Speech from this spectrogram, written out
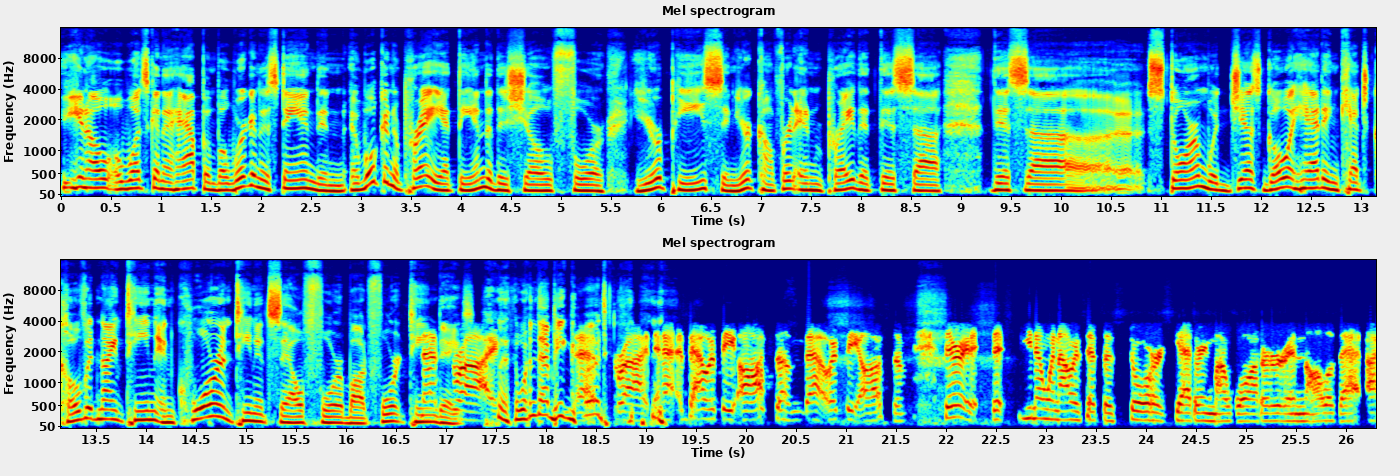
you know, what's going to happen. But we're going to stand and, and we're going to pray at the end of this show for your peace and your comfort and pray that this, uh, this uh, storm would just go ahead and catch COVID 19 and quarantine itself for about 14 That's days. right. Wouldn't that be good? That's right. that would be awesome. That would be awesome. There, you know, when I was at the store gathering my water and all of that, I,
